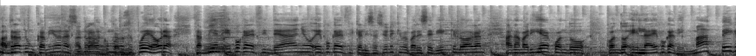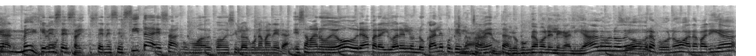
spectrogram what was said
atrás de un camión, así Atrás nomás como no se puede. Ahora, también época de fin de año, época de fiscalizaciones que me parece bien que lo hagan. Ana María, cuando, cuando es la época de más pega en México. que necesi- se necesita esa, como, como decirlo de alguna manera, esa mano de obra para ayudar en los locales porque hay mucha venta. Pero pongámosle legalidad a la mano de obra, pues, ¿no? Ana María,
